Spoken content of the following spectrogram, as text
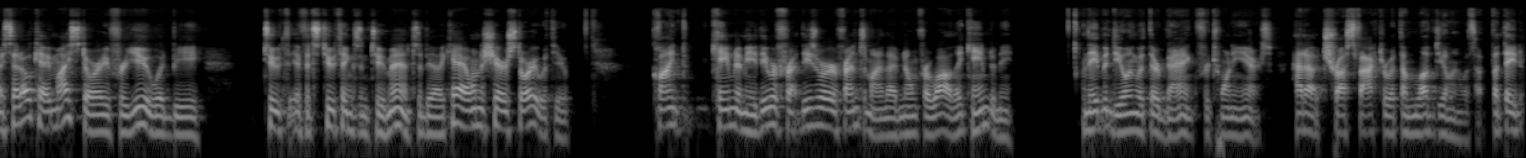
I said, okay, my story for you would be two, if it's two things in two minutes, it'd be like, hey, I want to share a story with you client came to me. They were fr- these were friends of mine that I've known for a while. They came to me, and they've been dealing with their bank for 20 years. Had a trust factor with them. Love dealing with them. But they'd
